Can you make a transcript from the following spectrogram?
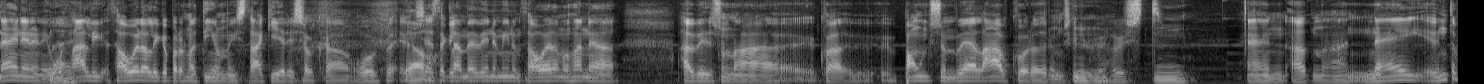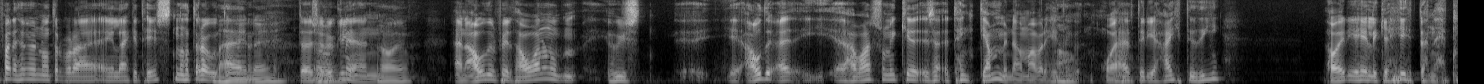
Nei, nei, nei, nei. Nei. það líka, þá er það líka bara svona dýnumís, það gerir sjálfkrafa og Já. sérstaklega með vinnum mínum þá er það nú þannig að að við svona, hvað, bánsum vel af hvora öðrum, skilur við, veist Mm. en aðna, nei, undanfærið hefur náttúrulega bara eiginlega ekki tist náttúrulega út Nei, nei. þessu Já. rugli en, Já, já. en áður fyrir þá var hann nú, ég- áður, eh, það var svo mikið tengt jamminu að maður var að hitta einhvern og eftir ég hætti því þá er ég eiginlega ekki að hitta neitt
